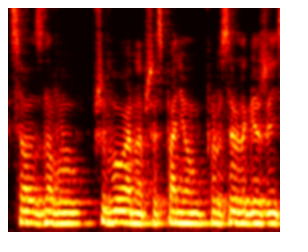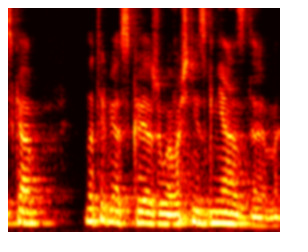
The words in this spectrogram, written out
co znowu przywołana przez panią profesor Legerzyńska natychmiast skojarzyła właśnie z gniazdem.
